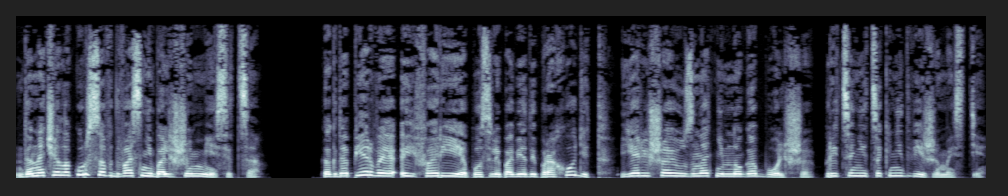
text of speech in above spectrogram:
До начала курсов два с небольшим месяца. Когда первая эйфория после победы проходит, я решаю узнать немного больше, прицениться к недвижимости.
